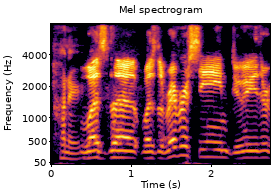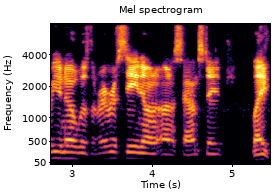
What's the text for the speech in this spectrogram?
honey. Was the was the river scene? Do either of you know was the river scene on, on a soundstage? Like,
